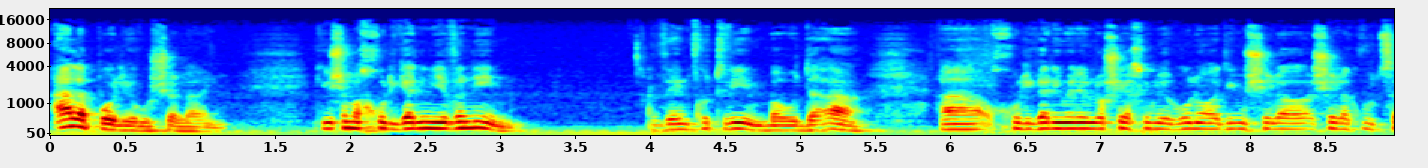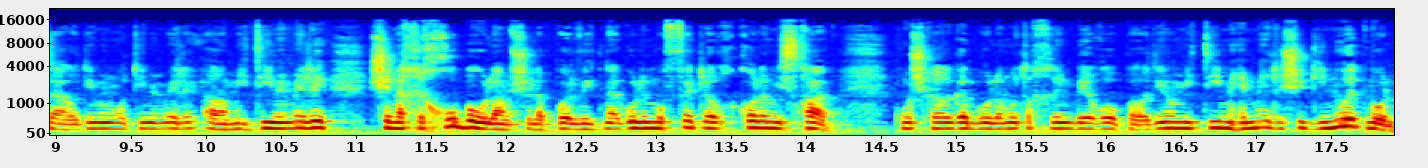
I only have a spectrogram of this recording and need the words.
על הפועל ירושלים. כי היו שם חוליגנים יוונים, והם כותבים בהודעה, החוליגנים האלה לא שייכים לארגון האוהדים של, של הקבוצה, האוהדים האמיתיים הם אלה שנכחו באולם של הפועל והתנהגו למופת לאורך כל המשחק, כמו שקרה גם באולמות אחרים באירופה. האוהדים האמיתיים הם אלה שגינו אתמול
